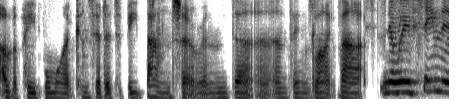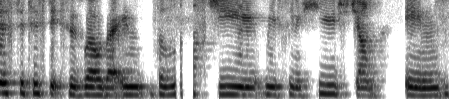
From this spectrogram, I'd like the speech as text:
other people might consider to be banter and uh, and things like that. Now we've seen the statistics as well that in the last year we've seen a huge jump in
